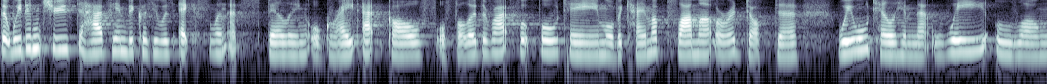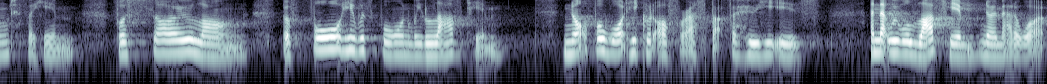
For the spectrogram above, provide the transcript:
that we didn't choose to have him because he was excellent at spelling or great at golf or followed the right football team or became a plumber or a doctor. We will tell him that we longed for him for so long. Before he was born, we loved him, not for what he could offer us, but for who he is, and that we will love him no matter what.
